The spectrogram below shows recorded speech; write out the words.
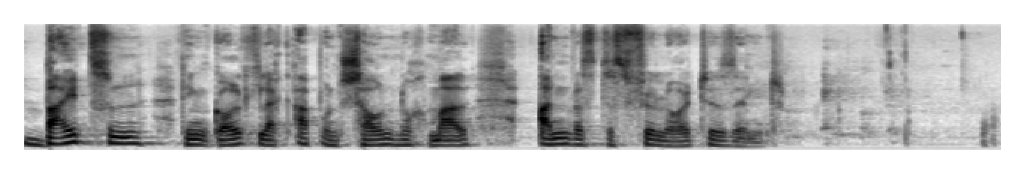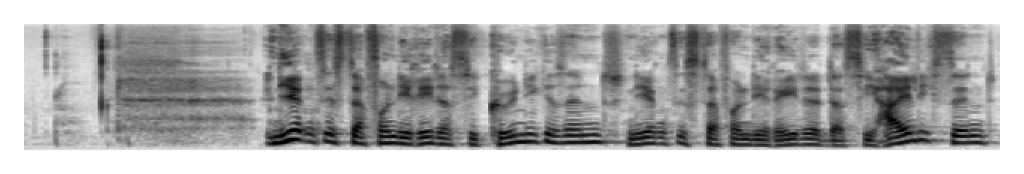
beizen den Goldlack ab und schauen nochmal an, was das für Leute sind. Nirgends ist davon die Rede, dass sie Könige sind, nirgends ist davon die Rede, dass sie heilig sind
